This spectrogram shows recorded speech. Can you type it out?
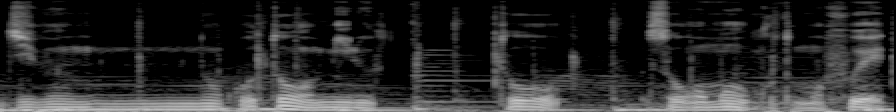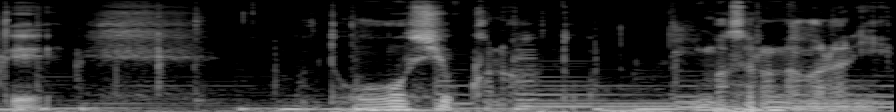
自分のことを見るとそう思うことも増えて、どうしようかなと今更ながらに。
